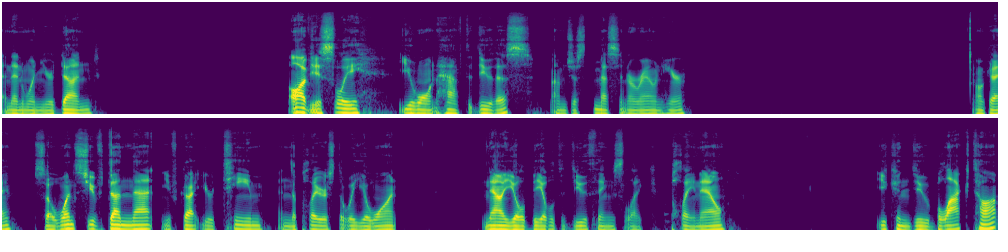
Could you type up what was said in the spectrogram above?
And then when you're done, obviously, you won't have to do this. I'm just messing around here. Okay, so once you've done that, you've got your team and the players the way you want. Now you'll be able to do things like play now. You can do blacktop.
